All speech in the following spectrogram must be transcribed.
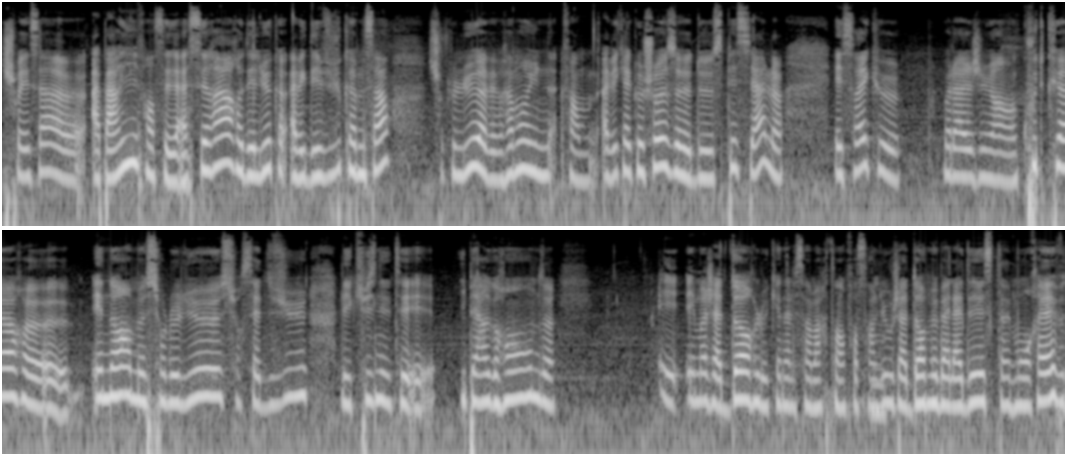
je trouvais ça euh, à Paris. Enfin, c'est assez rare des lieux avec des vues comme ça. Je trouve que le lieu avait vraiment une, enfin, avait quelque chose de spécial. Et c'est vrai que voilà, j'ai eu un coup de cœur euh, énorme sur le lieu, sur cette vue. Les cuisines étaient hyper grandes. Et, et moi, j'adore le canal Saint-Martin. Enfin, c'est un Mm. lieu où j'adore me balader. C'était mon rêve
